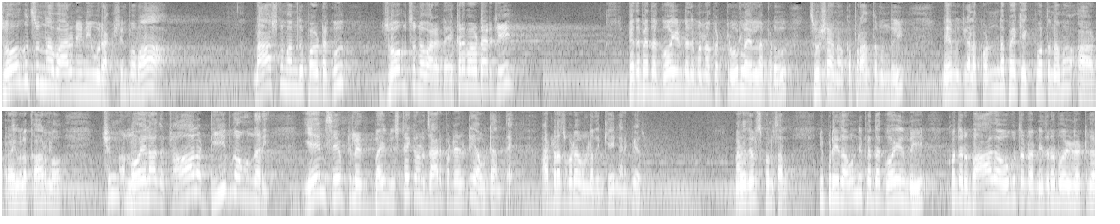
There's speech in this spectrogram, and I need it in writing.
జోగుచున్న వారిని నీవు రక్షింపవా? నాశనమందు పడుటకు జోగుచున్న వారంట. ఎక్కడ పడటానికి? పెద్ద పెద్ద గోయి ఉంటుంది. మొన్న ఒక టూర్లో వెళ్ళినప్పుడు చూశాను ఒక ప్రాంతం ఉంది. మేము ఇలా కొండపైకి ఎక్కిపోతున్నాము ఆ డ్రైవ్లో కారులో. చిన్న లోయలాగా చాలా డీప్గా ఉంది అది. ఏం సేఫ్టీ లేదు. బై మిస్టేక్ ఏమైనా జారి అవుట్ అంతే. అడ్రస్ కూడా ఉండదు ఇంకేం కనిపించదు. మనకు తెలుసు కొన్నిసార్లు. ఇప్పుడు ఇలా ఉండి పెద్ద గోయింది కొందరు బాగా ఊగుతుంటారు నిద్రపోయినట్టుగా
